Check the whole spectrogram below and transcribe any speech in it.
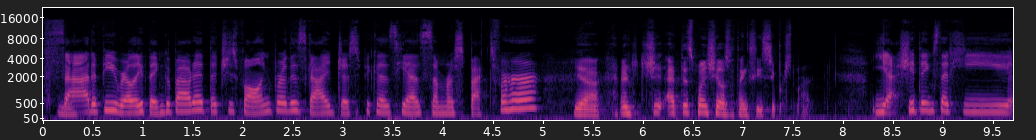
of sad if you really think about it, that she's falling for this guy just because he has some respect for her. yeah, and she, at this point, she also thinks he's super smart. Yeah, she thinks that he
